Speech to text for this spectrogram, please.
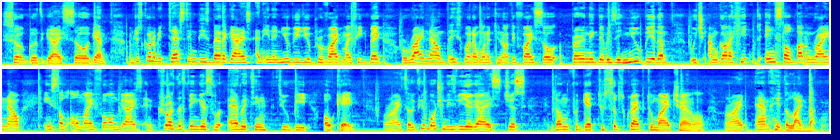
so good, guys. So again, I'm just gonna be testing these beta, guys, and in a new video provide my feedback. Right now, this is what I wanted to notify. So apparently there is a new beta, which I'm gonna hit the install button right now, install on my phone, guys, and cross the fingers for everything to be okay. Alright, so if you're watching this video, guys, just don't forget to subscribe to my channel, alright, and hit the like button.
